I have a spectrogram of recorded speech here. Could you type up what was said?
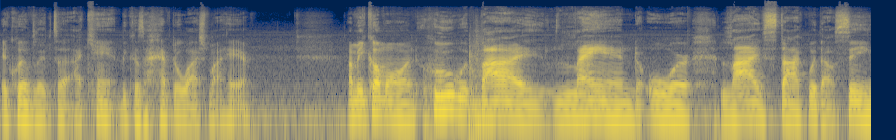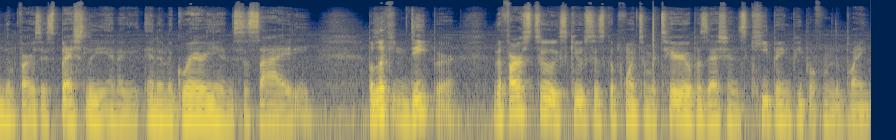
equivalent to I can't because I have to wash my hair. I mean, come on, who would buy land or livestock without seeing them first, especially in, a, in an agrarian society? But looking deeper, the first two excuses could point to material possessions keeping people from the, blank,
